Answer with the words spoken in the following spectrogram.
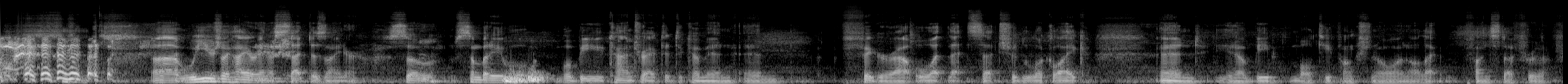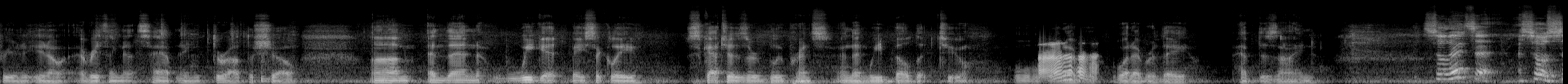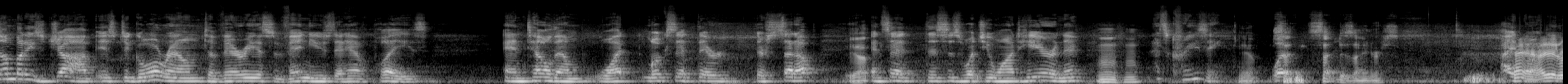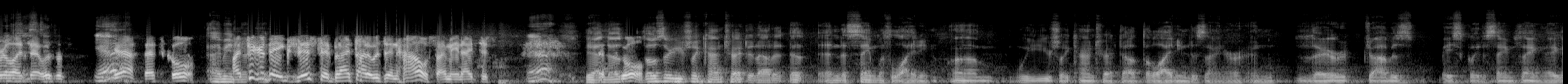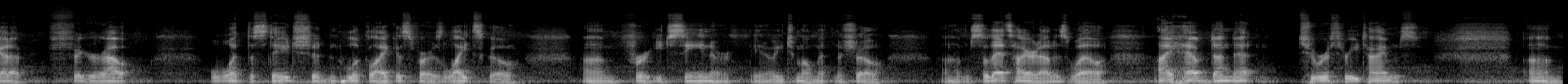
uh, we usually hire in a set designer, so somebody will will be contracted to come in and figure out what that set should look like, and you know be multifunctional and all that fun stuff for for you you know everything that's happening throughout the show. Um, and then we get basically sketches or blueprints, and then we build it to whatever, whatever they have designed. So that's a so somebody's job is to go around to various venues that have plays and tell them what looks at their their setup Yeah. and said this is what you want here and there. Mm-hmm. That's crazy. Yeah. What- Set, set designers. I, Yeah, I didn't realize that was a. yeah Yeah, that's cool. I mean, I figured they existed, but I thought it was in house. I mean, I just yeah. Yeah, That's no, cool. those are usually contracted out, at, and the same with lighting. Um, we usually contract out the lighting designer, and their job is basically the same thing. They got to figure out what the stage should look like as far as lights go um, for each scene or you know each moment in the show. Um, so that's hired out as well. I have done that two or three times. Um,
